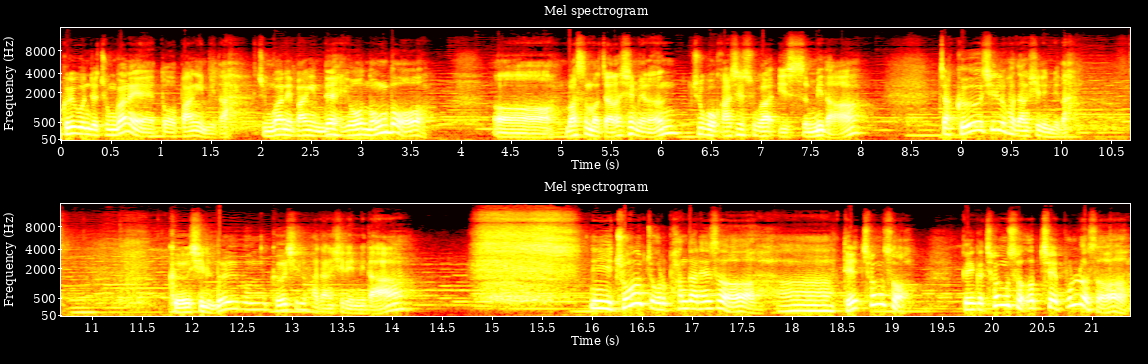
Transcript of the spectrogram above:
그리고 이제 중간에 또 방입니다. 중간에 방인데 요 농도 어, 말씀만 잘 하시면은 주고 가실 수가 있습니다. 자, 거실 화장실입니다. 거실, 넓은 거실 화장실입니다. 이 종합적으로 판단해서, 아, 대청소, 그러니까 청소 업체 불러서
